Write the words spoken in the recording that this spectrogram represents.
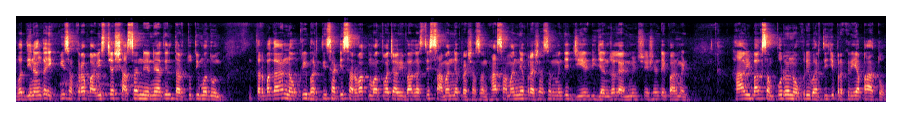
व दिनांक एकवीस अकरा बावीसच्या शासन निर्णयातील तरतुदीमधून तर बघा नोकरी भरतीसाठी सर्वात महत्त्वाचा विभाग असते सामान्य प्रशासन. हा सामान्य प्रशासन म्हणजे G A D general administration department हा विभाग संपूर्ण नोकरी भरतीची प्रक्रिया पाहतो.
